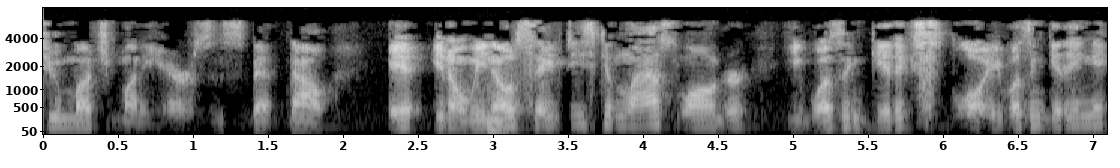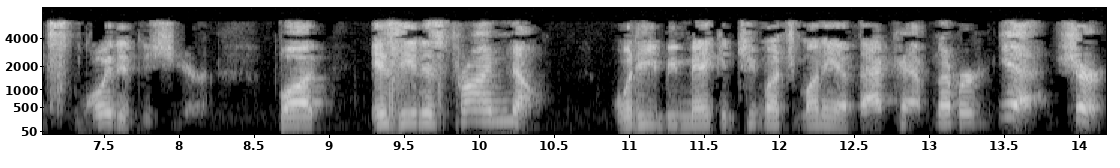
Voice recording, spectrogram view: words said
too much money. Harrison Smith. Now, it, you know, we hmm. know safeties can last longer. He wasn't get exploit. He wasn't getting exploited this year. But is he in his prime? No. Would he be making too much money at that cap number? Yeah, sure.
